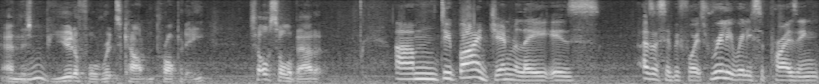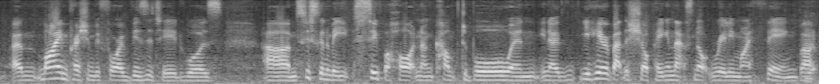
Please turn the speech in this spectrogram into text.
and this beautiful Ritz Carlton property. Tell us all about it. Um, Dubai generally is, as I said before, it's really, really surprising. Um, my impression before I visited was um, it's just going to be super hot and uncomfortable, and you know, you hear about the shopping, and that's not really my thing. But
